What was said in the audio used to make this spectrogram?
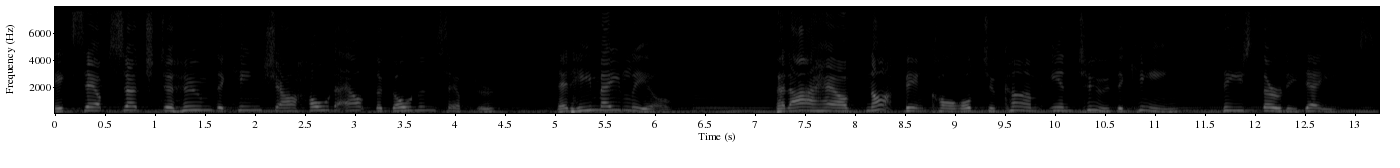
except such to whom the king shall hold out the golden scepter, that he may live. But I have not been called to come into the king these 30 days.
